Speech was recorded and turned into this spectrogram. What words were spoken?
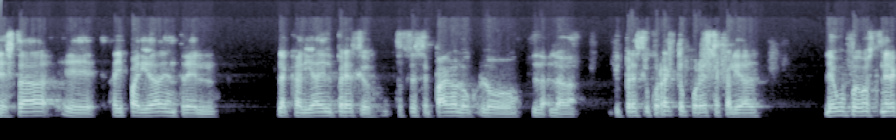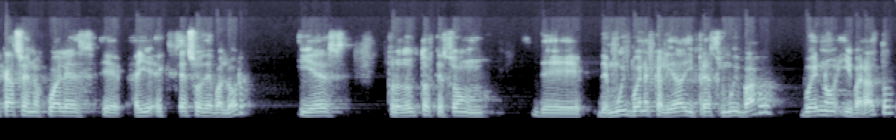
está, eh, hay paridad entre la calidad y el precio. Entonces se paga lo, el precio correcto por esta calidad. Luego podemos tener casos en los cuales eh, hay exceso de valor y es productos que son de, muy buena calidad y precio muy bajo, bueno y barato,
